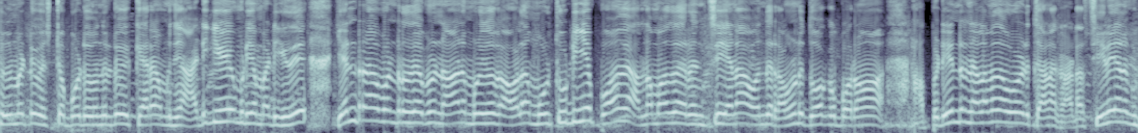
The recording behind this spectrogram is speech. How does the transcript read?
ஹெல்மெட்டு வெஸ்ட்டை போட்டு வந்துட்டு கேர முடிஞ்சு அடிக்கவே முடிய மாட்டேங்குது. என்றா பண்ணுறது அப்படின்னு நானும் முடிஞ்சது அவ்வளோ முடிச்சு விட்டீங்க போங்க அந்த மாதிரி தான் இருந்துச்சு. ஏன்னா வந்து ரவுண்டு தோக்க போகிறோம் அப்படின்ற நிலமை தான் ஓடிச்சு. ஆனால் கடைசியிலே எனக்கு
